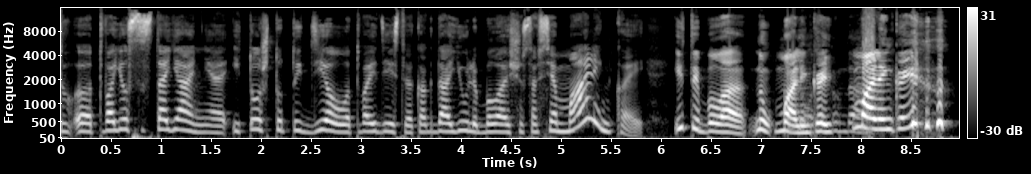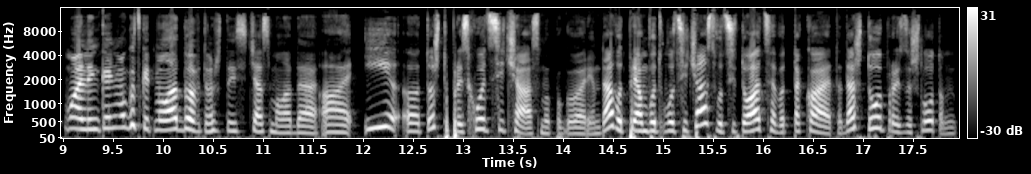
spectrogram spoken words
э, твое состояние и то, что ты делала, твои действия, когда Юля была еще совсем маленькой, и ты была, ну, маленькой, да. маленькой, маленькая, не могу сказать молодой, потому что ты сейчас молодая. А, и а, то, что происходит сейчас, мы поговорим, да, вот прям вот, вот сейчас вот ситуация вот такая-то, да, что произошло там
